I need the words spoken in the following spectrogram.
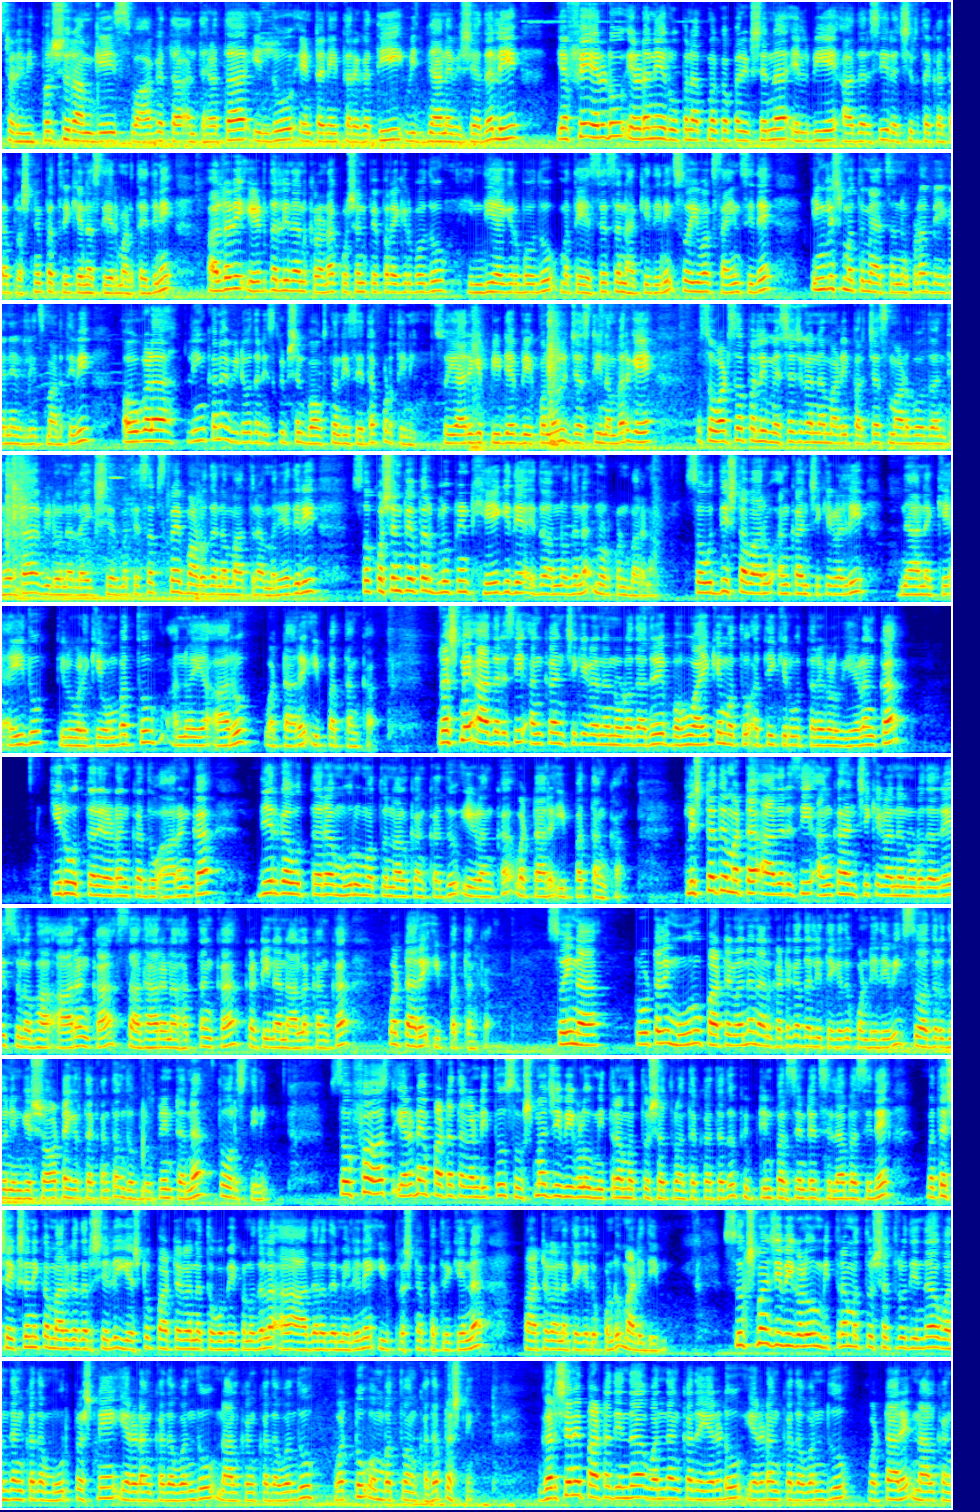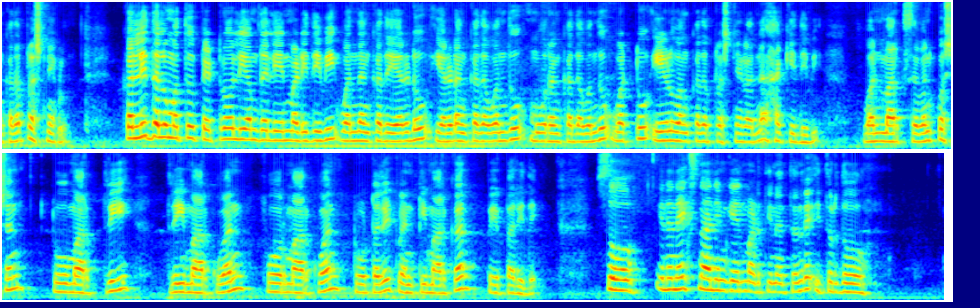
Study with ಪರಶುರಾಮ್ಗೆ ಸ್ವಾಗತ ಅಂತ ಹೇಳ್ತಾ ಇಂದು ಎಂಟನೇ ತರಗತಿ ವಿಜ್ಞಾನ ವಿಷಯದಲ್ಲಿ ಎಫ್ ಎ ಎರಡು ಎರಡನೇ ರೂಪನಾತ್ಮಕ ಪರೀಕ್ಷೆಯನ್ನು ಎಲ್ ಬಿ ಎ ಆಧರಿಸಿ ರಚಿರ್ತಕ್ಕಂಥ ಪ್ರಶ್ನೆ ಪತ್ರಿಕೆಯನ್ನು ಸೇರ್ ಮಾಡ್ತಾ ಇದ್ದೀನಿ. ಆಲ್ರೆಡಿ ಏಟ್ದಲ್ಲಿ ನಾನು ಕನ್ನಡ ಕ್ವಶನ್ ಪೇಪರ್ ಆಗಿರ್ಬೋದು, ಹಿಂದಿ ಆಗಿರ್ಬೋದು, ಮತ್ತು ಎಸ್ ಎಸ್ ಅನ್ನು ಹಾಕಿದ್ದೀನಿ. ಸೊ ಇವಾಗ ಸೈನ್ಸ್ ಇದೆ. ಇಂಗ್ಲೀಷ್ ಮತ್ತು ಮ್ಯಾಥ್ಸನ್ನು ಕೂಡ ಬೇಗನೆ ರಿಲೀಸ್ ಮಾಡ್ತೀವಿ. ಅವುಗಳ ಲಿಂಕನ್ನು ವಿಡಿಯೋದ ಡಿಸ್ಕ್ರಿಪ್ಷನ್ ಬಾಕ್ಸ್ನಲ್ಲಿ ಸಹಿತ ಕೊಡ್ತೀನಿ. ಸೊ ಯಾರಿಗೆ ಪಿ ಡಿ ಎಫ್ ಬೇಕು ಅನ್ನೋರು ಜಸ್ಟ್ ಈ ನಂಬರ್ಗೆ ಸೊ ವಾಟ್ಸಪ್ಪಲ್ಲಿ ಮೆಸೇಜ್ಗಳನ್ನು ಮಾಡಿ ಪರ್ಚೇಸ್ ಮಾಡ್ಬೋದು ಅಂತ ಹೇಳ್ತಾ ವಿಡಿಯೋನ ಲೈಕ್ ಶೇರ್ ಮತ್ತು ಸಬ್ಸ್ಕ್ರೈಬ್ ಮಾಡೋದನ್ನು ಮಾತ್ರ ಮರೆಯದಿರಿ. So question paper blueprint ಹೇಗಿದೆ ಇದು ಅನ್ನೋದನ್ನು ನೋಡ್ಕೊಂಡು ಬರೋಣ. ಸೊ ಉದ್ದಿಷ್ಟವಾರು ಅಂಕ ಹಂಚಿಕೆಗಳಲ್ಲಿ ಜ್ಞಾನಕ್ಕೆ ಐದು, ತಿಳುವಳಿಕೆ ಒಂಬತ್ತು, ಅನ್ವಯ ಆರು, ಒಟ್ಟಾರೆ ಅಂಕ. ಪ್ರಶ್ನೆ ಆಧರಿಸಿ ಅಂಕ ಹಂಚಿಕೆಗಳನ್ನು ನೋಡೋದಾದರೆ ಬಹು ಆಯ್ಕೆ ಮತ್ತು ಅತಿ ಕಿರು ಉತ್ತರಗಳು ಏಳಂಕ ಕಿರು ಉತ್ತರ ಎರಡು ಅಂಕದ್ದು ಆರು ಅಂಕ, ದೀರ್ಘ ಉತ್ತರ ಮೂರು ಮತ್ತು ನಾಲ್ಕು ಅಂಕದ್ದು ಏಳು ಅಂಕ, ಒಟ್ಟಾರೆ ಅಂಕ. ಕ್ಲಿಷ್ಟತೆ ಮಟ್ಟ ಆಧರಿಸಿ ಅಂಕ ಹಂಚಿಕೆಗಳನ್ನು ನೋಡೋದಾದರೆ ಸುಲಭ ಆರಂಕ, ಸಾಧಾರಣ ಹತ್ತಂಕ, ಕಠಿಣ ನಾಲ್ಕು ಅಂಕ ಒಟ್ಟಾರೆ ಇಪ್ಪತ್ತಂಕ. ಸೊ ಇನ್ನು ಟೋಟಲಿ ಮೂರು ಪಾಠಗಳನ್ನು ನಾನು ಘಟಕದಲ್ಲಿ ತೆಗೆದುಕೊಂಡಿದ್ದೀವಿ. ಸೊ ಅದರದ್ದು ನಿಮಗೆ ಶಾರ್ಟ್ ಆಗಿರ್ತಕ್ಕಂಥ ಒಂದು ಬ್ಲೂ ಪ್ರಿಂಟನ್ನು ತೋರಿಸ್ತೀನಿ. ಸೊ ಫಸ್ಟ್ ಎರಡನೇ ಪಾಠ ತಗೊಂಡಿತ್ತು ಸೂಕ್ಷ್ಮಜೀವಿಗಳು ಮಿತ್ರ ಮತ್ತು ಶತ್ರು ಅಂತಕ್ಕಂಥದ್ದು. ಫಿಫ್ಟೀನ್ ಪರ್ಸೆಂಟೇಜ್ ಸಿಲೆಬಸ್ ಇದೆ. ಮತ್ತು ಶೈಕ್ಷಣಿಕ ಮಾರ್ಗದರ್ಶಿಯಲ್ಲಿ ಎಷ್ಟು ಪಾಠಗಳನ್ನು ತಗೋಬೇಕು ಅನ್ನೋದಲ್ಲ ಆ ಆಧಾರದ ಮೇಲೇ ಈ ಪ್ರಶ್ನೆ ಪತ್ರಿಕೆಯನ್ನು ಪಾಠಗಳನ್ನು ತೆಗೆದುಕೊಂಡು ಮಾಡಿದ್ದೀವಿ. ಸೂಕ್ಷ್ಮಜೀವಿಗಳು ಮಿತ್ರ ಮತ್ತು ಶತ್ರುದಿಂದ ಒಂದಂಕದ ಮೂರು ಪ್ರಶ್ನೆ, ಎರಡಂಕದ ಒಂದು ನಾಲ್ಕು ಅಂಕದ ಒಂದು, ಒಟ್ಟು ಒಂಬತ್ತು ಅಂಕದ ಪ್ರಶ್ನೆ. ಘರ್ಷಣೆ ಪಾಠದಿಂದ ಒಂದಂಕದ ಎರಡು ಎರಡು ಅಂಕದ ಒಂದು, ಒಟ್ಟಾರೆ ನಾಲ್ಕು ಅಂಕದ ಪ್ರಶ್ನೆಗಳು. ಕಲ್ಲಿದ್ದಲು ಮತ್ತು ಪೆಟ್ರೋಲಿಯಂದಲ್ಲಿ ಏನು ಮಾಡಿದ್ದೀವಿ? ಒಂದು ಅಂಕದ ಎರಡು ಎರಡು ಅಂಕದ ಒಂದು ಅಂಕದ ಒಂದು, ಒಟ್ಟು ಏಳು ಅಂಕದ ಪ್ರಶ್ನೆಗಳನ್ನು ಹಾಕಿದ್ದೀವಿ. One mark seven question two mark three three mark one four mark one totally twenty marker paper ಇದೆ. ಸೊ ಇನ್ನು ನೆಕ್ಸ್ಟ್ ನಾನು ನಿಮ್ಗೆ ಏನು ಮಾಡ್ತೀನಿ ಅಂತಂದರೆ ಇದ್ರದ್ದು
